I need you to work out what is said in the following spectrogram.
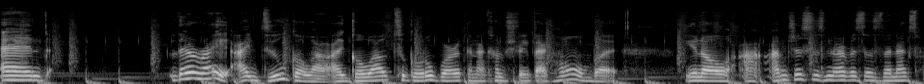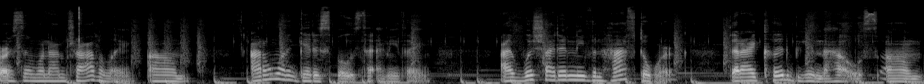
And they're right. I do go out. I go out to go to work and I come straight back home, but you know, I, am just as nervous as the next person when I'm traveling. Um, I don't want to get exposed to anything. I wish I didn't even have to work, that I could be in the house, um,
